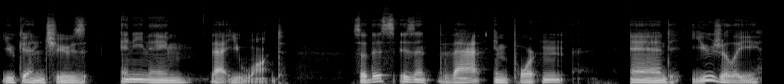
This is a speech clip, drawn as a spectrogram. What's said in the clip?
You can choose any name that you want. So this isn't that important. And usually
